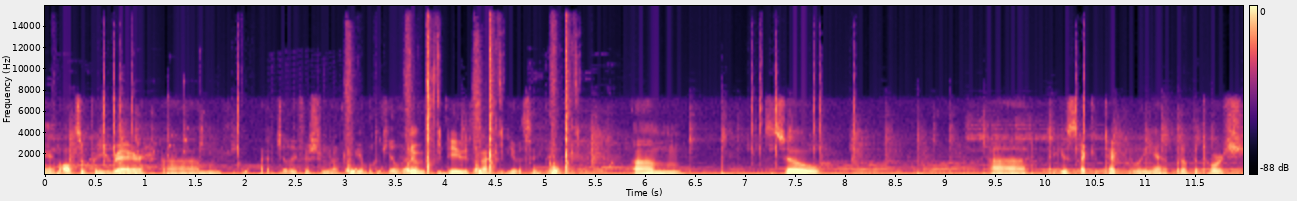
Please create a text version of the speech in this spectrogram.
and also pretty rare. Um, that jellyfish we're not gonna be able to kill. And if we do, it's not gonna give us anything. Um, so uh, I guess I could technically yeah put up a torch.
